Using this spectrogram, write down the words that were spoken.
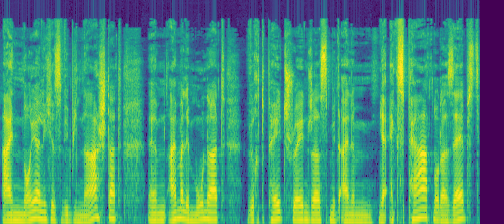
ein neuerliches Webinar statt. Ähm, einmal im Monat wird PageRangers mit einem ja, Experten oder selbst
